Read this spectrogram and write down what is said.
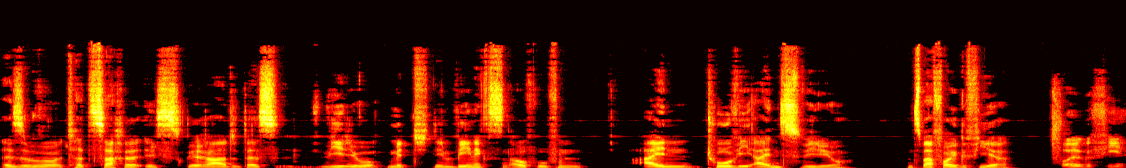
Also Tatsache ist gerade das Video mit den wenigsten Aufrufen ein Tovi 1 Video. Und zwar Folge 4. Folge 4.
